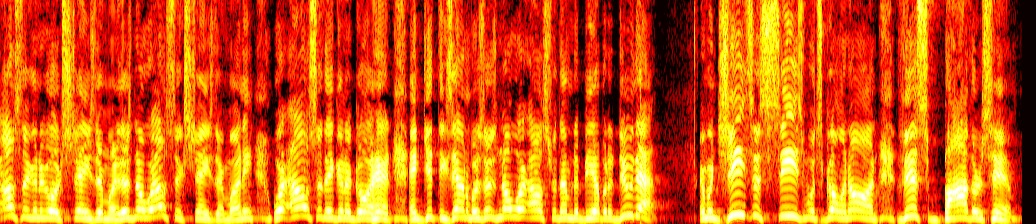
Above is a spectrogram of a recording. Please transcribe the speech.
else are they going to go exchange their money? There's nowhere else to exchange their money. Where else are they going to go ahead and get these animals? There's nowhere else for them to be able to do that. And when Jesus sees what's going on, this bothers him.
